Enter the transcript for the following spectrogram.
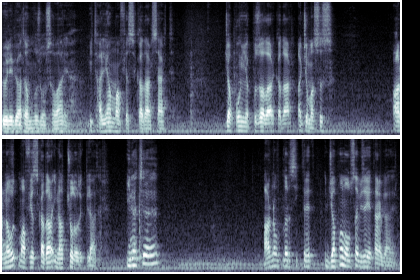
Böyle bir adamımız olsa var ya, İtalyan mafyası kadar sert, Japon yakuzalar kadar acımasız, Arnavut mafyası kadar inatçı olurduk birader. İnatçı ne lan? Arnavutları siktir et, Japon olsa bize yeter biraderim.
